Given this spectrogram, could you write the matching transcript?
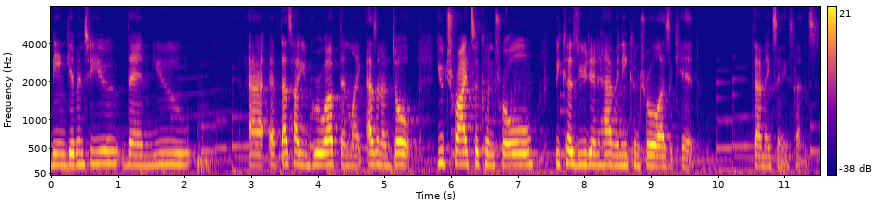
being given to you, then you, if that's how you grew up, then like as an adult, you try to control because you didn't have any control as a kid. If that makes any sense.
